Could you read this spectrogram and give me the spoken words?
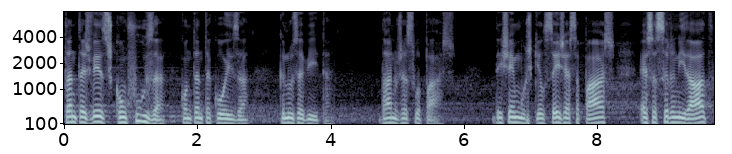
tantas vezes confusa com tanta coisa que nos habita. Dá-nos a sua paz. Deixemos que Ele seja essa paz, essa serenidade,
